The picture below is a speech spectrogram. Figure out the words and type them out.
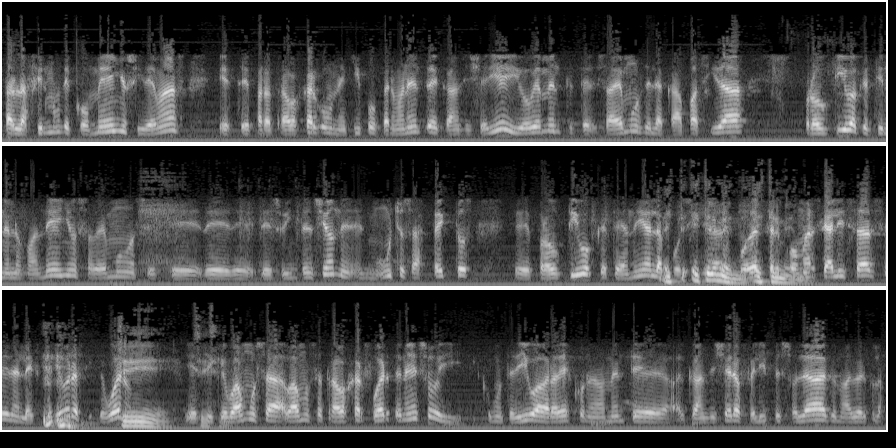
para las firmas de convenios y demás, este, para trabajar con un equipo permanente de Cancillería y obviamente sabemos de la capacidad productiva que tienen los bandeños, sabemos este, de, de, su intención en muchos aspectos eh, productivos que tendrían la posibilidad de poder comercializarse en el exterior, así que bueno, y así que vamos a vamos a trabajar fuerte en eso y, como te digo, agradezco nuevamente al canciller a Felipe Solá que nos ha abierto las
